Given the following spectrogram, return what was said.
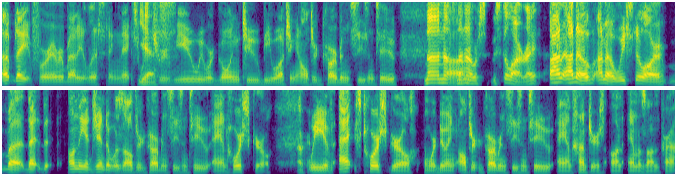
update for everybody listening. Next week's Yes. review, we were going to be watching Altered Carbon season two. no, no, no, Um, no. We're, we still are, right? I, I know, I know, we still are, but that th- on the agenda was Altered Carbon season two and Horse Girl. Okay. We have axed Horse Girl, and we're doing Altered Carbon season two and Hunters on Amazon Prime.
